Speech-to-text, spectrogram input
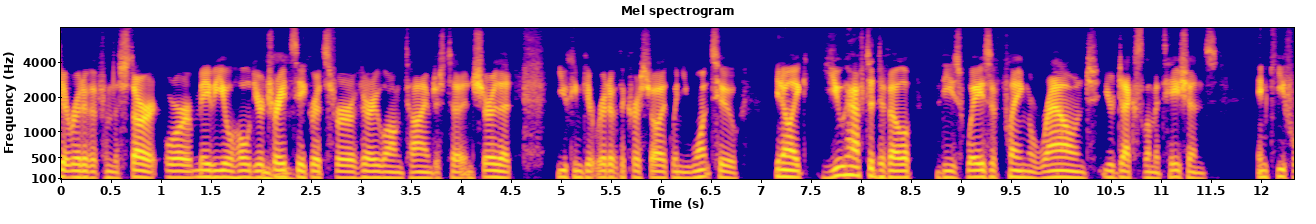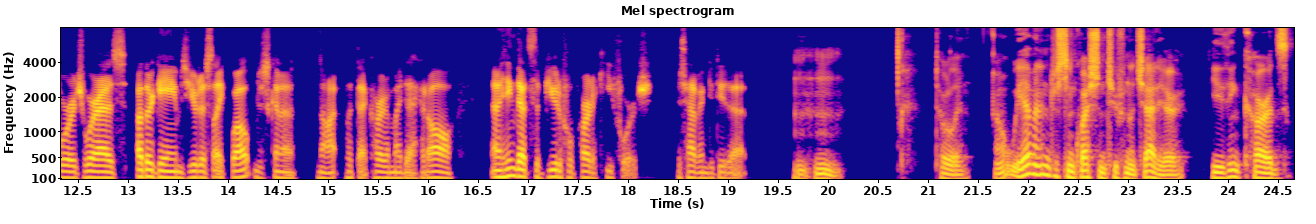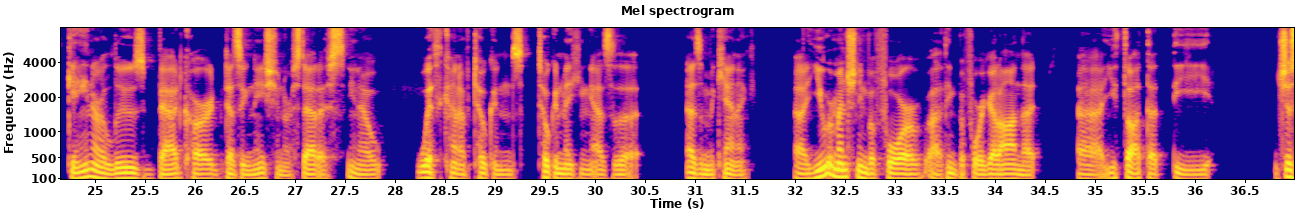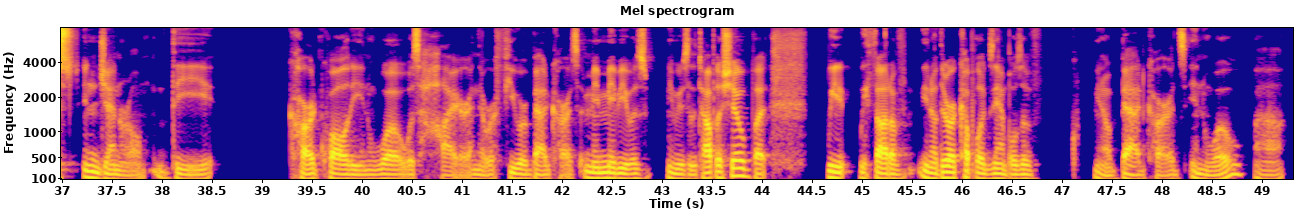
get rid of it from the start, or maybe you'll hold your mm-hmm. trade secrets for a very long time just to ensure that you can get rid of the crystal relic when you want to. You know, like you have to develop these ways of playing around your deck's limitations in Keyforge, whereas other games you're just like, well, I'm just gonna not put that card in my deck at all. And I think that's the beautiful part of Keyforge is having to do that. Mm-hmm. Totally. Oh, we have an interesting question too from the chat here. Do you think cards gain or lose bad card designation or status? You know, with kind of tokens, token making as a as a mechanic. Uh, you were mentioning before, I think before we got on, that uh, you thought that the just in general the card quality in WoE was higher, and there were fewer bad cards. I mean, maybe it was maybe it was at the top of the show, but we we thought of you know there are a couple examples of you know bad cards in WoE. Uh,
